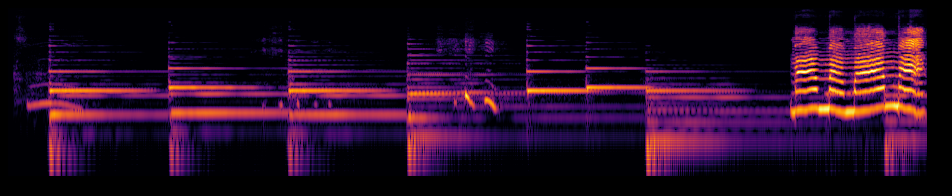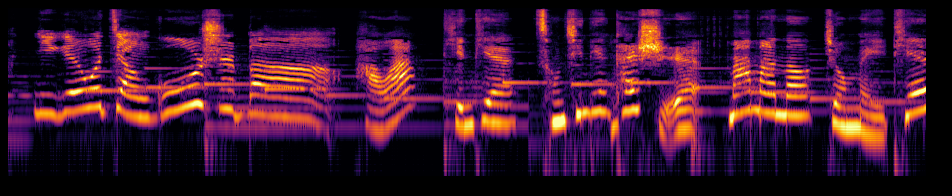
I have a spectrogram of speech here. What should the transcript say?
妈妈，妈妈，你给我讲故事吧。好啊，甜甜，从今天开始，妈妈呢就每天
